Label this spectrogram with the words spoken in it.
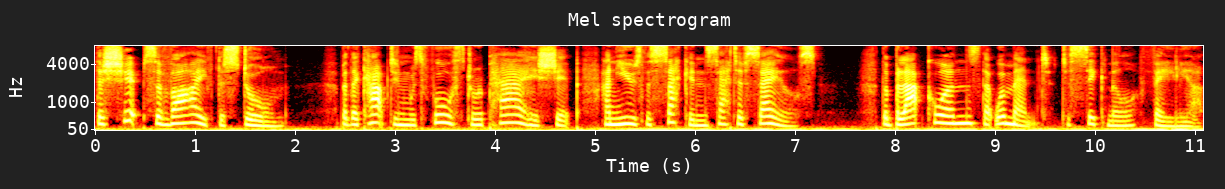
The ship survived the storm, but the captain was forced to repair his ship and use the second set of sails, the black ones that were meant to signal failure.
